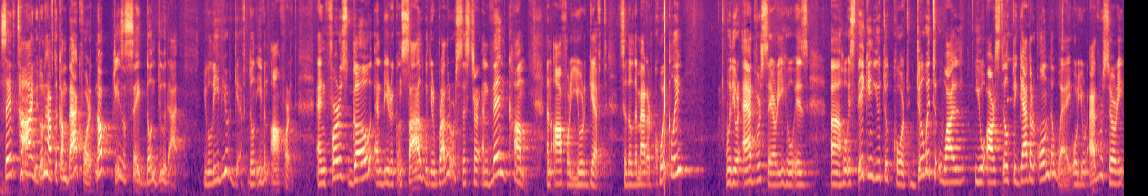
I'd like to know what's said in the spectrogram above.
save time? You don't have to come back for it. Nope, Jesus said, don't do that. You leave your gift, don't even offer it. And first go and be reconciled with your brother or sister, and then come and offer your gift. Settle the matter quickly with your adversary who is uh, who is taking you to court, do it while you are still together on the way, or your adversary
